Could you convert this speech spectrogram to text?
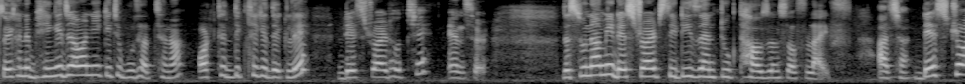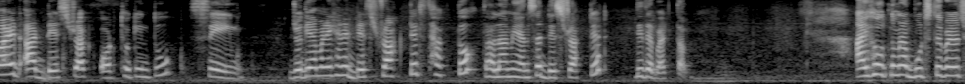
সো এখানে ভেঙে যাওয়া নিয়ে কিছু বোঝাচ্ছে না। অর্থের দিক থেকে দেখলে ডেস্ট্রয়েড হচ্ছে answer the tsunami destroyed cities and took thousands of life আচ্ছা ডেস্ট্রয়েড আর ডিস্ট্রাক্ট অর্থ কিন্তু সেম যদি আমার এখানে ডিস্ট্রাক্টেড থাকতো, তাহলে আমি অ্যান্সার ডিস্ট্রাক্টেড দিতে পারতাম। আই হোপ তোমরা বুঝতে পেরেছ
